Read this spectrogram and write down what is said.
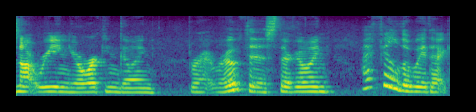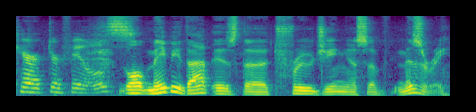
not reading your work and going, Brett wrote this. They're going, I feel the way that character feels. Well, maybe that is the true genius of Misery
